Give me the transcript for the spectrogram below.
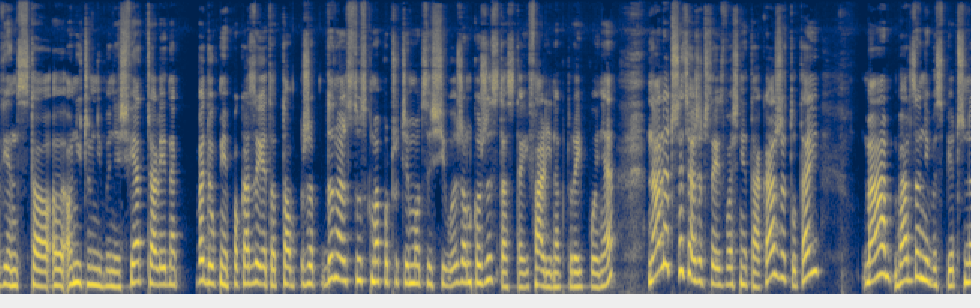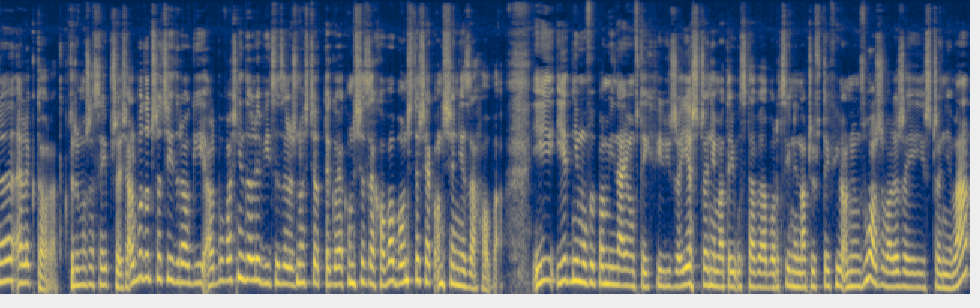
więc to y, o niczym niby nie świadczy, ale jednak według mnie pokazuje to to, że Donald Tusk ma poczucie mocy siły, że on korzysta z tej fali, na której płynie. No ale trzecia rzecz to jest właśnie taka, że tutaj ma bardzo niebezpieczny elektorat, który może sobie przejść albo do trzeciej drogi, albo właśnie do lewicy, w zależności od tego, jak on się zachowa, bądź też jak on się nie zachowa. I jedni mu wypominają w tej chwili, że jeszcze nie ma tej ustawy aborcyjnej, znaczy już w tej chwili on ją złożył, ale że jej jeszcze nie ma.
